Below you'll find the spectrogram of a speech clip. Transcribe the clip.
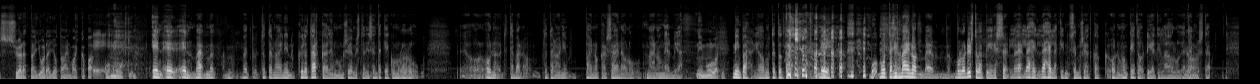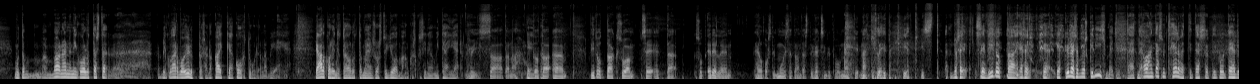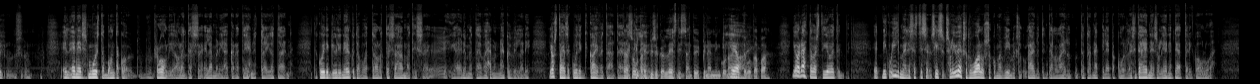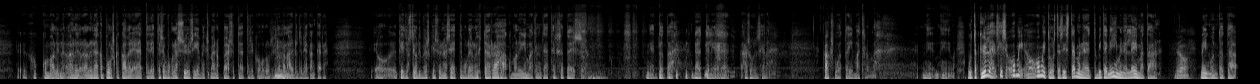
syödä tai juoda jotain vaikkapa ei. kuin muutkin? En, en, en. Mä, mä, mä tota noin, niin kyllä tarkkailen mun syömistäni sen takia, kun mulla on ollut on tämän tota noin, niin painon kanssa aina ollut mä ongelmia. Niin, mullakin. Niinpä, joo, mutta, tota, niin, M- mutta siis mä en ole, mulla on ystäväpiirissä lä- lähe, lähelläkin semmoisia, jotka on, on ketodietillä ollut ja tämmöistä. Mutta mä oon aina niin kuin ollut tästä niin kuin Arvo Ylppö sanoi, kaikkea kohtuudella miehiä. Ja alkoholin tota olutta mä en suostu juomaan, koska siinä ei ole mitään järkeä. Hyi saatana. Tota, äh, vituttaako sua se, että sut edelleen helposti muistetaan tästä 90-luvun näkki, näkkileipädietistä. No se, se vituttaa ja, se, ja, ja kyllä se myöskin ihmetyttää, että onhan tässä nyt helvetti tässä niin tehnyt, en, en edes muista montako roolia olen tässä elämäni aikana tehnyt tai jotain. Että kuitenkin yli 40 vuotta ollut tässä ammatissa ja enemmän tai vähemmän näkyvillä, niin jostain se kuitenkin kaivetaan. Tämä, tämä suutari pysykö lestissään tyyppinen niin kuin ajattelutapa. Joo, joo nähtävästi jo, että että niin kuin ihmeellisesti, se, siis se oli 90-luvun alussa, kun mä viimeksi laidutin tällä laidut, tätä näkkileipäkuurilla. Sitä ennen se oli ennen teatterikoulua. Kun mä olin, olin, olin aika pulska kaveri ja ajattelin, että se voi olla syy siihen, miksi mä en ole päässyt teatterikouluun. Silloin mm. mä laidutin ekan kerran. Joo, tietysti oli myöskin syynä se, että mulla ei ollut yhtään rahaa, kun mä olin Imatran teatterissa töissä. Ja, tota, näyttelijänä asuin siellä kaksi vuotta Imatralla. Niin, niin. Mutta kyllä siis omi, omituista siis tämmöinen, että miten ihminen leimataan Joo. Niin kuin tota,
